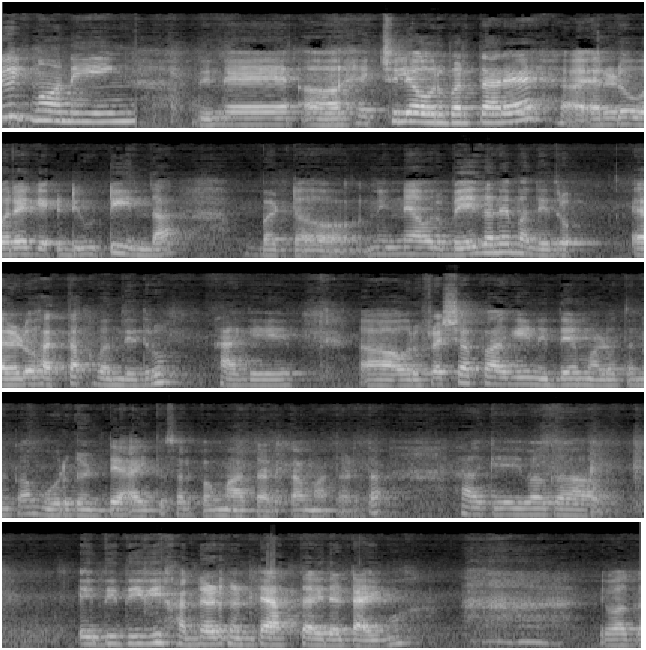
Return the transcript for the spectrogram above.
ಗುಡ್ ಮಾರ್ನಿಂಗ್ ನಿನ್ನೆ ಆ್ಯಕ್ಚುಲಿ ಅವರು ಬರ್ತಾರೆ ಎರಡೂವರೆಗೆ ಡ್ಯೂಟಿಯಿಂದ ಬಟ್ ನಿನ್ನೆ ಅವರು ಬೇಗನೆ ಬಂದಿದ್ದರು ಎರಡು ಹತ್ತಕ್ಕೆ ಬಂದಿದ್ದರು ಹಾಗೆ ಅವರು ಫ್ರೆಶ್ ಅಪ್ ಆಗಿ ನಿದ್ದೆ ಮಾಡೋ ತನಕ ಮೂರು ಗಂಟೆ ಆಯಿತು ಸ್ವಲ್ಪ ಮಾತಾಡ್ತಾ ಮಾತಾಡ್ತಾ. ಹಾಗೆ ಇವಾಗ ಎದ್ದಿದ್ದೀವಿ, ಹನ್ನೆರಡು ಗಂಟೆ ಆಗ್ತಾ ಇದೆ ಟೈಮು ಇವಾಗ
